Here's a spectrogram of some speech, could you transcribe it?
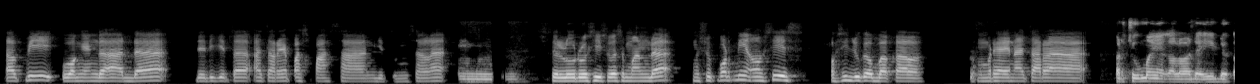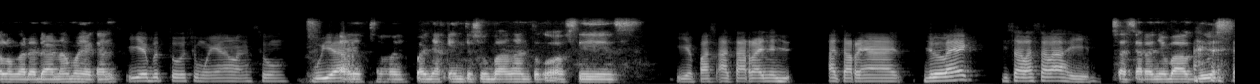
tapi uangnya nggak ada jadi kita acaranya pas-pasan gitu misalnya Hmm, seluruh siswa Semanda nge-support nih OSIS OSIS juga bakal memeriahin acara percuma ya kalau ada ide kalau nggak ada dana mah ya kan. iya betul semuanya langsung buyar. Banyakin tuh sumbangan tuh ke OSIS. iya pas acaranya acaranya jelek disalah-salahin Sasarannya bagus,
